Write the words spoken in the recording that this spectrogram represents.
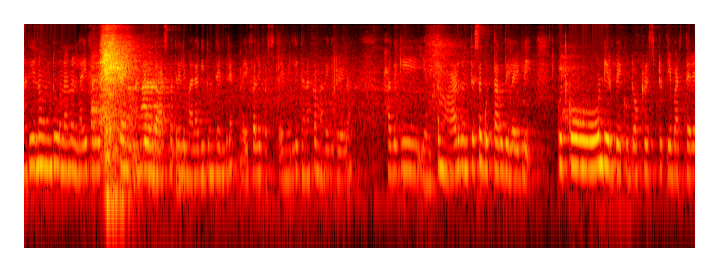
ಅದೇನೋ ಒಂದು ನಾನು ಲೈಫಲ್ಲಿ ಫಸ್ಟ್ ಟೈಮ್ ಅಂದರೆ ಒಂದು ಆಸ್ಪತ್ರೆಯಲ್ಲಿ ಮಲಗಿದ್ದು ಅಂತ ಹೇಳಿದರೆ ಲೈಫಲ್ಲಿ ಫಸ್ಟ್ ಟೈಮ್ ಇಲ್ಲಿ ತನಕ ಮಲಗಿರಲಿಲ್ಲ. ಹಾಗಾಗಿ ಎಂತ ಮಾಡೋದು ಅಂತ ಸಹ ಗೊತ್ತಾಗೋದಿಲ್ಲ ಇಲ್ಲಿ. ಕುತ್ಕೊಂಡಿರಬೇಕು ಡಾಕ್ಟ್ರ್ ಜೊತೆ ಬರ್ತಾರೆ,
